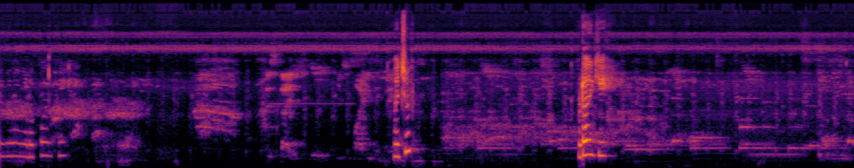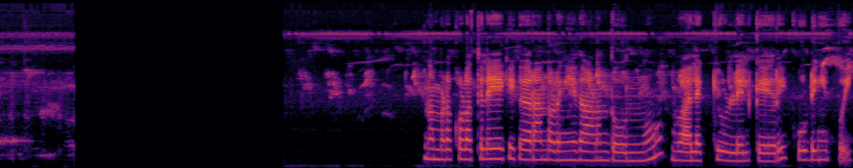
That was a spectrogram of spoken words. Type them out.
ഇങ്ങനെ കിടക്കുമൊക്കെ മച്ചു ഇവിടെ നോക്കി നമ്മുടെ കുളത്തിലേക്ക് കയറാൻ തുടങ്ങിയതാണെന്ന് തോന്നുന്നു. വലയ്ക്കുള്ളിൽ കയറി കുടുങ്ങിപ്പോയി.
